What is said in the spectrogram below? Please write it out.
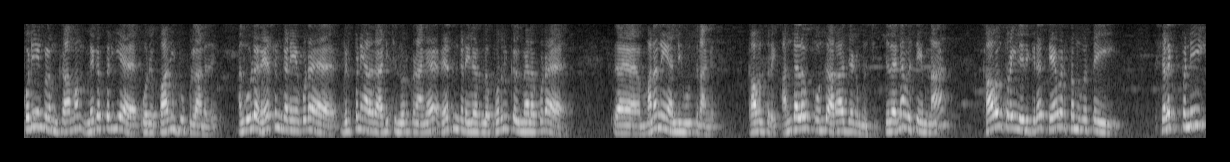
கொடியங்குளம் கிராமம் மிகப்பெரிய ஒரு பாதிப்புக்குள்ளானது. அங்கே உள்ள ரேஷன் கடையை கூட விற்பனையாளரை அடித்து நொறுக்குனாங்க. ரேஷன் கடையில் இருந்த பொருட்கள் மேலே கூட மணனை அள்ளி ஊற்றுனாங்க காவல்துறை. அந்த அளவுக்கு வந்து அராஜகம் இருந்துச்சு. இதில் என்ன விஷயம்னா காவல்துறையில் இருக்கிற தேவர் சமூகத்தை செலக்ட் பண்ணி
